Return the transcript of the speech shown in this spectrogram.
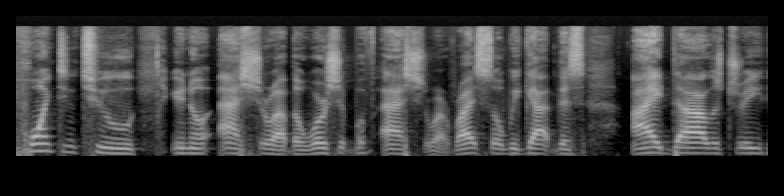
pointing to, you know, Asherah, the worship of Asherah, right? So we got this idolatry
